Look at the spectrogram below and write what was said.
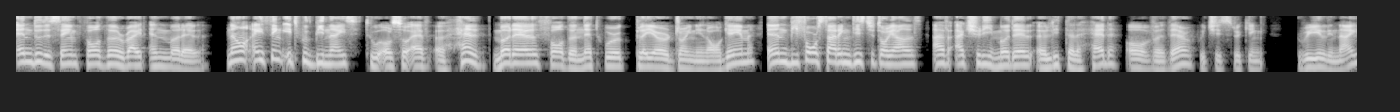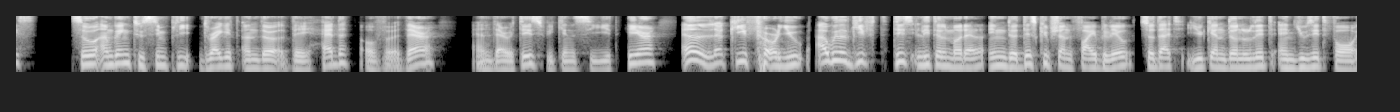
and do the same for the right hand model. Now, I think it would be nice to also have a head model for the network player joining our game. And before starting this tutorial, I've actually modeled a little head over there, which is looking really nice. So I'm going to simply drag it under the head over there. And there it is, we can see it here. And lucky for you, I will gift this little model in the description file below so that you can download it and use it for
